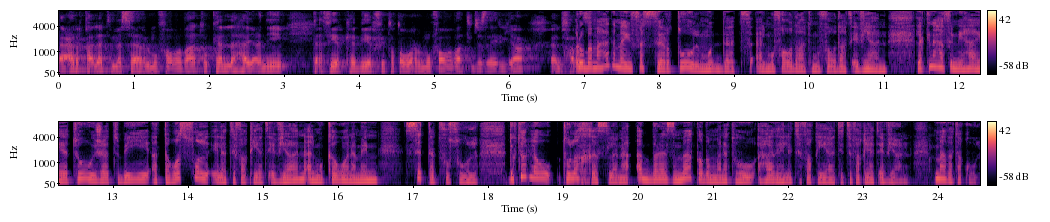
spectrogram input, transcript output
عرقلت مسار المفاوضات وكان لها يعني تأثير كبير في تطور المفاوضات الجزائرية الفرنسية. ربما هذا ما يفسر طول مدة المفاوضات مفاوضات إيفيان، لكنها في النهاية توجت بالتوصل إلى اتفاقية إيفيان المكونة من ستة فصول. دكتور لو تلخص لنا أبرز ما تضمنته هذه الاتفاقيات اتفاقية إيفيان، ماذا تقول؟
